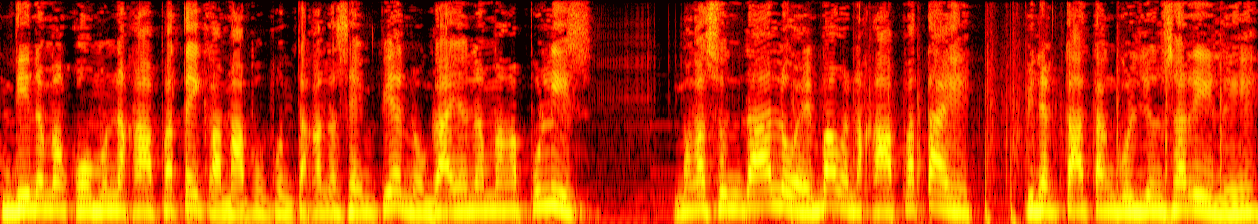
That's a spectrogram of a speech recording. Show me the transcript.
Hindi naman kung nakapatay ka, mapupunta ka na sa impyerno, gaya ng mga pulis. Mga sundalo, eh, bawa nakapatay, pinagtatanggol yung sarili,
